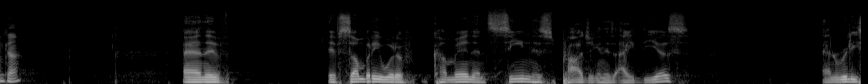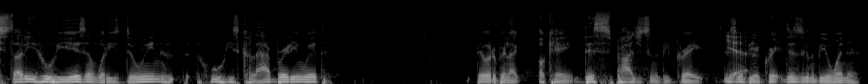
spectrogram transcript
Okay. And if if somebody would have come in and seen his project and his ideas, and really studied who he is and what he's doing, who, he's collaborating with, they would have been like, okay, this project's gonna be great. This is gonna be a great. This is gonna be a winner.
